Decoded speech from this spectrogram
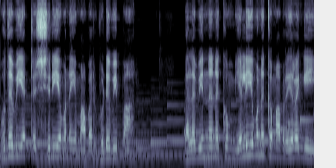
உதவியற்ற சிறியவனையும் அவர் விடுவிப்பார். பலவீனனுக்கும் எளியவனுக்கும் அவர் இறங்கி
